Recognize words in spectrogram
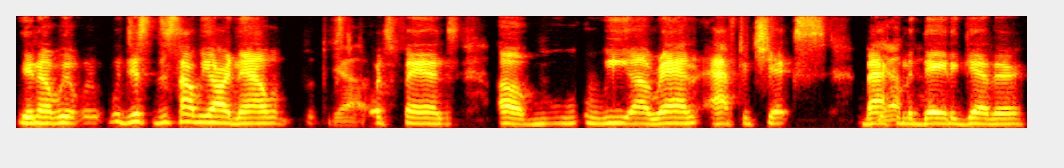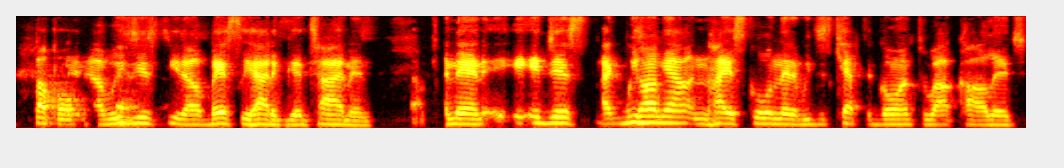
you know, we, we just this is how we are now. Yeah. Sports fans. Uh, we uh, ran after chicks back Yeah. in the day together. Couple. Uh, we Yeah. just, you know, basically had a good time, and and then it, it just like we hung out in high school, and then we just kept it going throughout college.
